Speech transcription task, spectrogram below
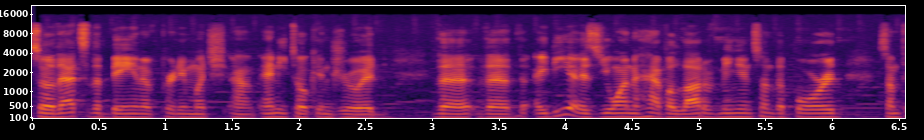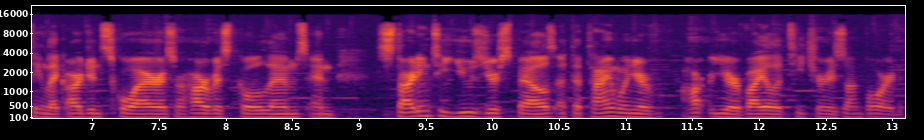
So that's the bane of pretty much um, any token druid. The, the the idea is you want to have a lot of minions on the board, something like Argent Squires or Harvest Golems, and starting to use your spells at the time when your your Violet Teacher is on board.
